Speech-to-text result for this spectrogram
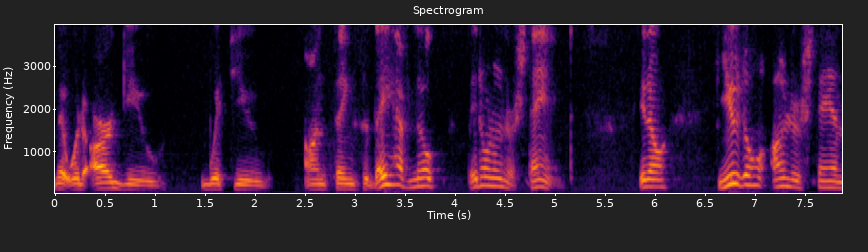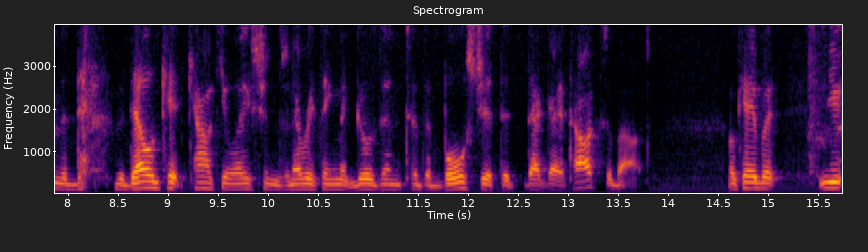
that would argue with you on things that they have no, they don't understand. You know, you don't understand the the delicate calculations and everything that goes into the bullshit that that guy talks about. Okay, but you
